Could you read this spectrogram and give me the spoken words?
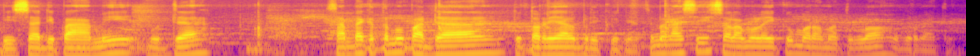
bisa dipahami mudah Sampai ketemu pada tutorial berikutnya. Terima kasih. Assalamualaikum warahmatullahi wabarakatuh.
